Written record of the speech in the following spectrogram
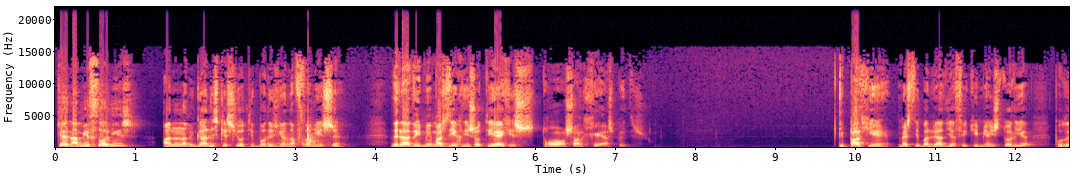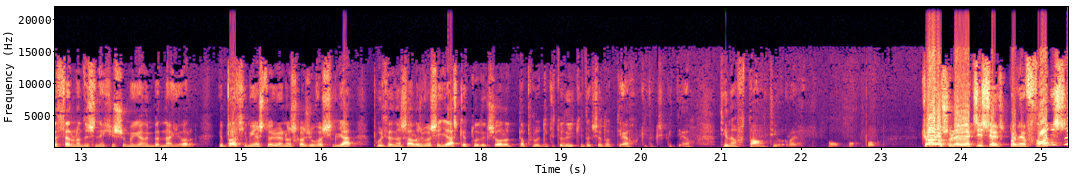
και να μην φθονείς αλλά να μην κάνεις και εσύ ό,τι μπορείς για να φθονείσαι. Δηλαδή μη μας δείχνεις ότι έχεις τόσο αρχαία σπίτι σου. Υπάρχει μέσα στην παλιά διαθήκη μια ιστορία που δεν θέλω να τη συνεχίσουμε για να μην περνάει η ώρα. Υπάρχει μια ιστορία ενός χαζού βασιλιά που ήρθε ένας άλλος βασιλιάς και του έδειξε όλα τα πλούτη. Και του έδειξε, κοίταξε το τι έχω, κοίταξε και τι έχω, τι είναι αυτά, τι ωραία. Και άλλος σου λέει, έτσι είσαι, τον ευθόνησε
